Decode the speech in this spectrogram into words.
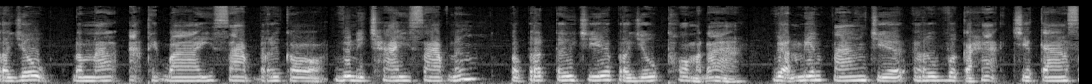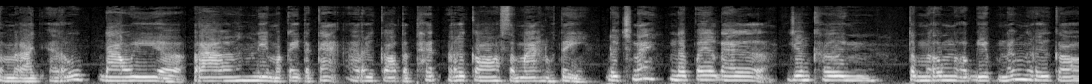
ប្រយោគដំណើរអធិប្បាយសាបឬក៏វិនិច្ឆ័យសាបនឹងប្រព្រឹត្តទៅជាប្រយោគធម្មតាវាអត់មានតាំងជារូបវកហៈជាការសម្រេចរូបដោយប្រើនាមកេតកៈឬក៏តថិតឬក៏សមាសនោះទេដូច្នេះនៅពេលដែលយើងឃើញ តម្រង់របៀបហ្នឹងឬក៏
